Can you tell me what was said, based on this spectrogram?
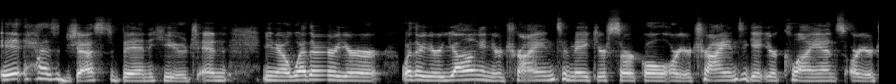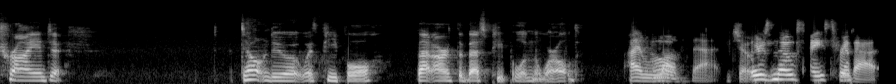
it has just been huge, and you know whether you're whether you're young and you're trying to make your circle, or you're trying to get your clients, or you're trying to don't do it with people that aren't the best people in the world. I oh. love that joke. there's no space for that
